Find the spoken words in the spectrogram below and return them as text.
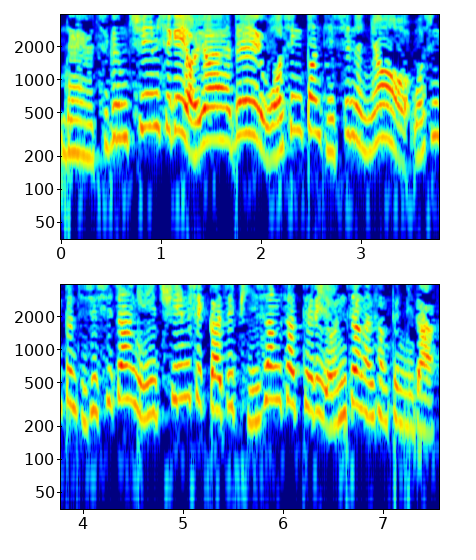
네, 지금 취임식이 열려야 될 워싱턴 DC는요, 워싱턴 DC 시장이 취임식까지 비상사태를 연장한 상태입니다.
